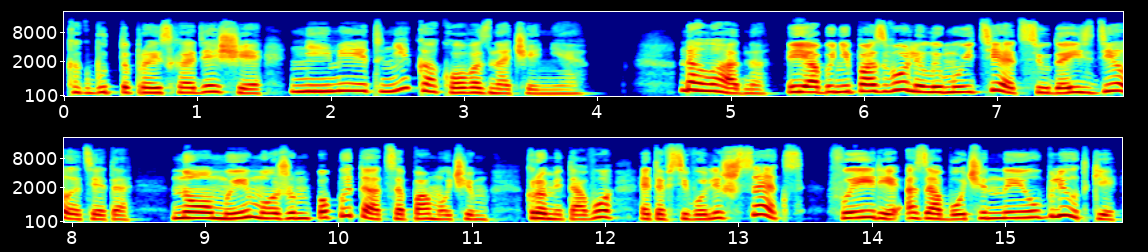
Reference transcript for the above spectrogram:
как будто происходящее не имеет никакого значения. «Да ладно, я бы не позволил ему уйти отсюда и сделать это», но мы можем попытаться помочь им. Кроме того, это всего лишь секс. Фейри — озабоченные ублюдки.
